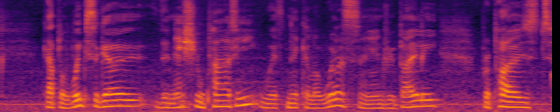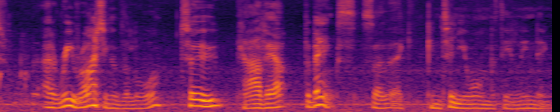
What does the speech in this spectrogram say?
A couple of weeks ago, the National Party, with Nicola Willis and Andrew Bayly, proposed a rewriting of the law to carve out the banks so that they can continue on with their lending.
